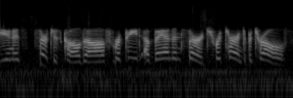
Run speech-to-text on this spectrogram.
units, search is called off. Repeat, abandoned search. Return to patrols.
